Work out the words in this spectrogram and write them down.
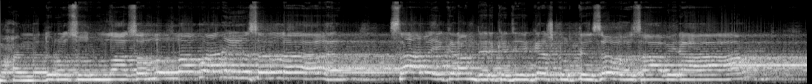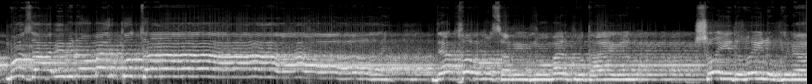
মুহাম্মদুর রাসূলুল্লাহ সাল্লাল্লাহু আলাইহি ওয়াসাল্লাম। সাহাবায়ে কেরামদেরকে জিজ্ঞেস করতেছো সাহাবীরা, মুসাব ইবনে উমর কোথায়? দেখো, মুসাব ইবনে কোথায় গেল? শহীদ হইল কিনা?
